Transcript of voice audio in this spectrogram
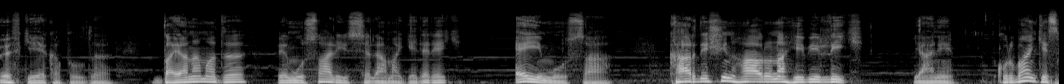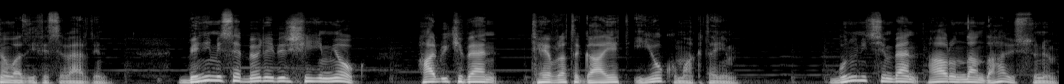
Öfkeye kapıldı, dayanamadı ve Musa Aleyhisselam'a gelerek Ey Musa! Kardeşin Harun'a hibirlik yani kurban kesme vazifesi verdin. Benim ise böyle bir şeyim yok. Halbuki ben Tevrat'ı gayet iyi okumaktayım. Bunun için ben Harun'dan daha üstünüm.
